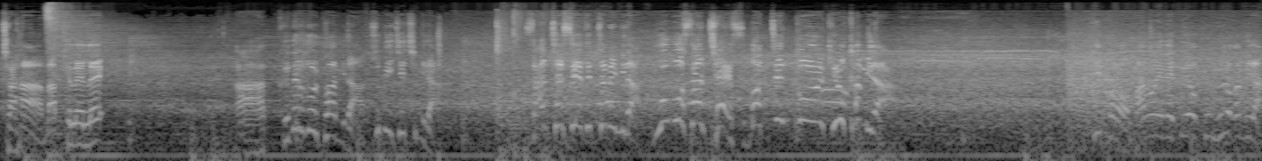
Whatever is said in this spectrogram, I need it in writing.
자하 마켈렐레. 아, 그대로 돌파합니다. 수비 지칩니다. 산체스의 득점입니다. 우고 산체스 멋진 골 기록합니다. 키퍼 방어에 내고요. 공 흘러갑니다.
